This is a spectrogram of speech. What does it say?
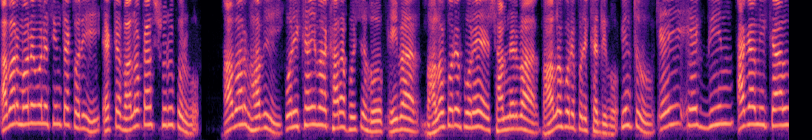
আবার মনে মনে চিন্তা করি, একটা ভালো কাজ শুরু করব। আবার ভাবি, পরীক্ষা এবার খারাপ হয়েছে হোক, এইবার ভালো করে পড়ে সামনের বার ভালো করে পরীক্ষা দিব। কিন্তু এই একদিন আগামীকাল,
